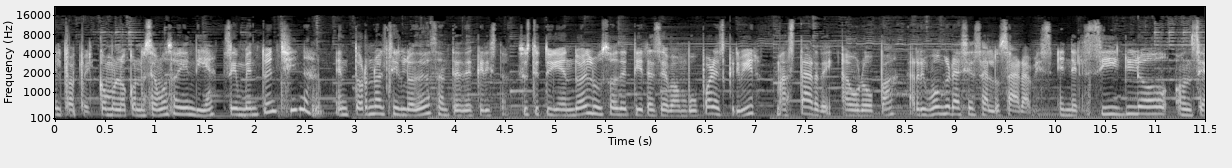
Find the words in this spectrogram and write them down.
El papel, como lo conocemos hoy en día, se inventó en China en torno al siglo II a.C., sustituyendo el uso de tiras de bambú para escribir. Más tarde, a Europa arribó gracias a los árabes en el siglo XI,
